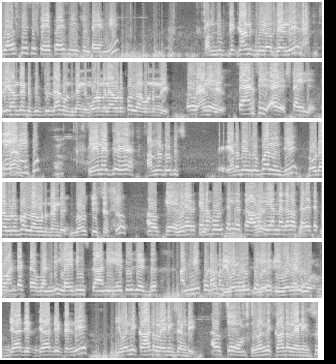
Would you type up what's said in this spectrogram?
బ్లౌజ్ పీసెస్ ఏ ప్రైస్ నుంచి ఉంటాయండి? వన్ ఫిఫ్టీ కానీ మీరు అవుతాయండి. త్రీ హండ్రెడ్ ఫిఫ్టీ దాకా ఉంటుందండి. మూడు వందల యాభై రూపాయలు దాకా ఉంటుంది. Fancy fancy style. అయితే? ప్లేన్ అయితే హండ్రెడ్ రూపీస్ ఎనభై ఐదు రూపాయల నుంచి నూట యాభై రూపాయలు దాకా ఉంటుందండి బ్లౌజ్ పీసెస్ ఓకే ఎవరికైనా హోల్సేల్గా కావాలి అన్నా కానీ ఒకసారి అయితే కాంటాక్ట్ అవ్వండి. లైనింగ్స్ కానీ ఏ టు జెడ్ అన్ని కూడా ఇవన్నీ జార్జెట్ అండి. ఇవన్నీ కాటన్ లైనింగ్స్ అండి. ఓకే. ఇవన్నీ కాటన్ లైనింగ్స్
